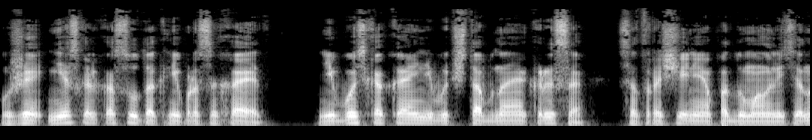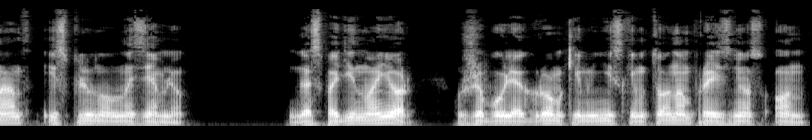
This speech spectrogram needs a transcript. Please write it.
уже несколько суток не просыхает. Небось, какая-нибудь штабная крыса, с отвращением подумал лейтенант и сплюнул на землю. «Господин майор», уже более громким и низким тоном произнес он,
